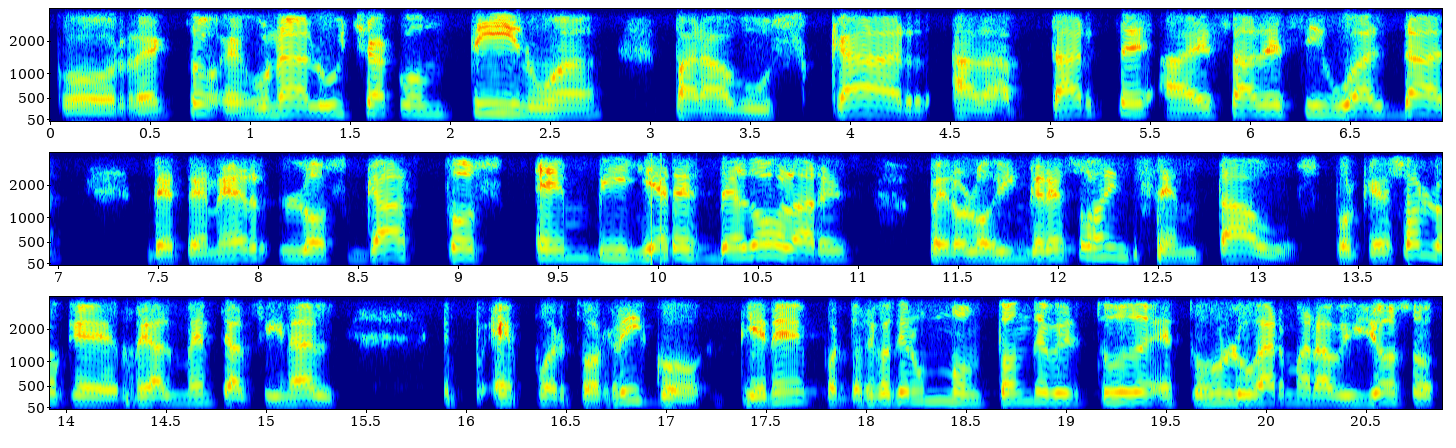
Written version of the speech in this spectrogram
Correcto, es una lucha continua para buscar adaptarte a esa desigualdad de tener los gastos en billetes de dólares, pero los ingresos en centavos, porque eso es lo que realmente al final es Puerto Rico. Tiene, Puerto Rico tiene un montón de virtudes, esto es un lugar maravilloso.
